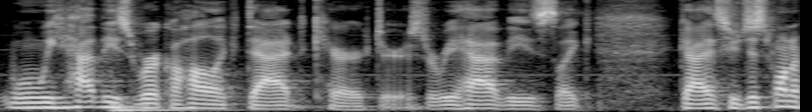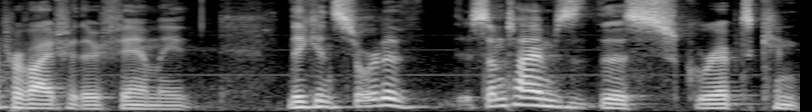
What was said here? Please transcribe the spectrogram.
when we have these workaholic dad characters or we have these like guys who just want to provide for their family they can sort of sometimes the script can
